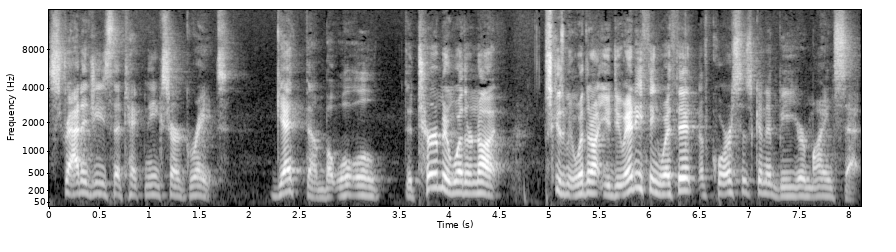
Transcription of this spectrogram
strategies, the techniques are great. Get them, but what will determine whether or not, excuse me, whether or not you do anything with it, of course, is going to be your mindset.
